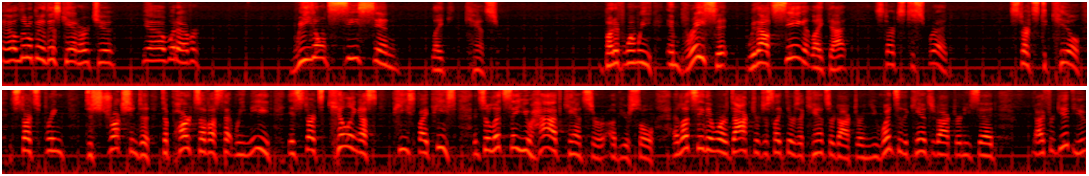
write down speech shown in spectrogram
yeah, a little bit of this can't hurt you. Yeah, whatever. We don't see sin like cancer. But if when we embrace it without seeing it like that, it starts to spread. It starts to kill. It starts bring destruction to, to parts of us that we need. It starts killing us piece by piece. And so let's say you have cancer of your soul. And let's say there were a doctor, just like there's a cancer doctor, and you went to the cancer doctor and he said, I forgive you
